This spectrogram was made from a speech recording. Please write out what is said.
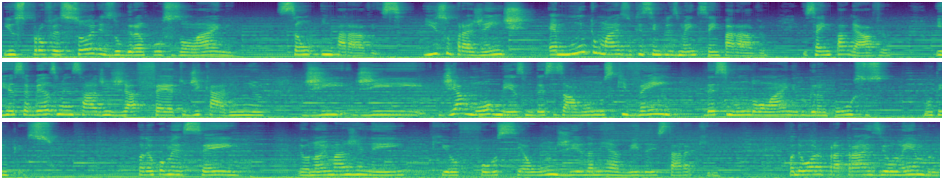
E os professores do Gran Cursos Online são imparáveis. E isso pra gente é muito mais do que simplesmente ser imparável. Isso é impagável. E receber as mensagens de afeto, de carinho, de, de, de amor mesmo desses alunos que vêm desse mundo online do Gran Cursos, não tem preço. Quando eu comecei, eu não imaginei que eu fosse algum dia da minha vida estar aqui. Quando eu olho para trás, eu lembro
